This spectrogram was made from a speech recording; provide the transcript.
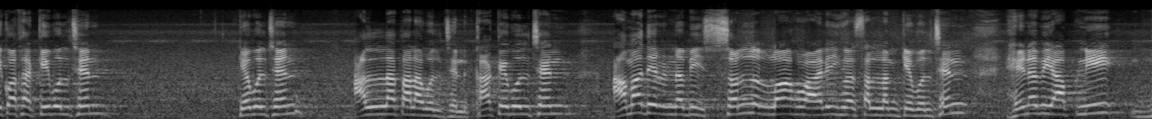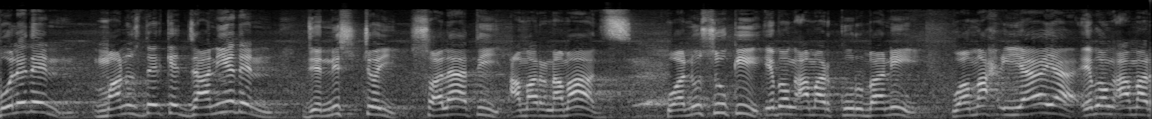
এ কথা কে বলছেন? কে বলছেন? আল্লাহ তালা বলছেন, কাকে বলছেন? আমাদের নবী সাল্লাহ আলী আসাল্লামকে বলছেন, হে নবী, আপনি বলে দেন, মানুষদেরকে জানিয়ে দেন যে নিশ্চয়ই সলাতি আমার নামাজ, ওয়া নুসুকি এবং আমার কুরবানি, ওয়া মাহিয়া এবং আমার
